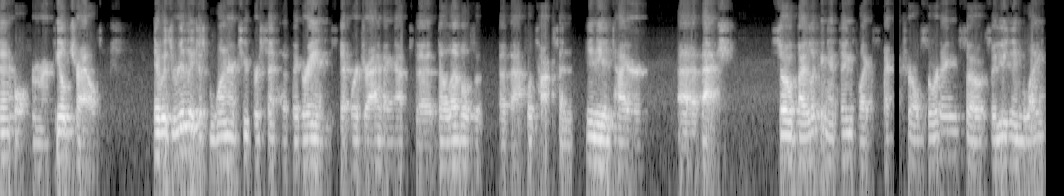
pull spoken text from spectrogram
sample from our field trials, it was really just 1 or 2% of the grains that were driving up the, the levels of, of aflatoxin in the entire uh, batch. So by looking at things like spectral sorting, so, so using light,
